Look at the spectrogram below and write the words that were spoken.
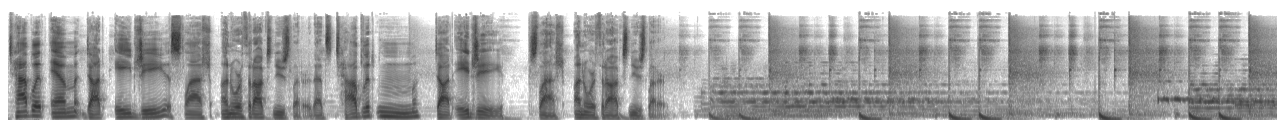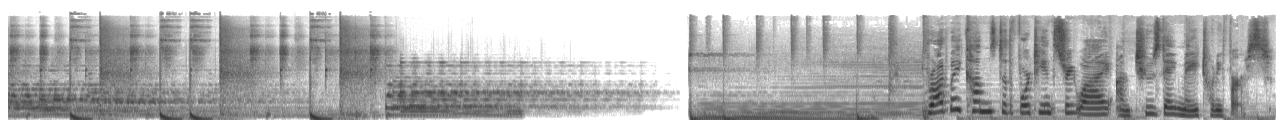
tabletm.ag slash unorthodox newsletter. That's tabletm.ag slash unorthodox newsletter. Broadway comes to the 14th Street Y on Tuesday, May 21st.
